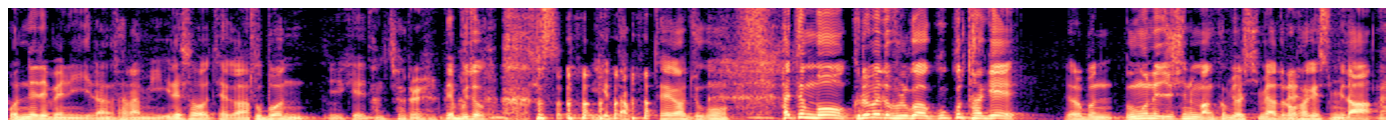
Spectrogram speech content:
원내 대변인이라는 사람이 이래서 제가 두 번 이렇게 상처를. 내부적 이게 딱 돼가지고 하여튼 뭐 그럼에도 불구하고 꿋꿋하게 여러분 응원해 주시는 만큼 열심히 하도록 네. 하겠습니다. 네.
